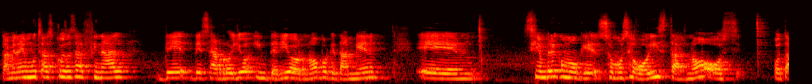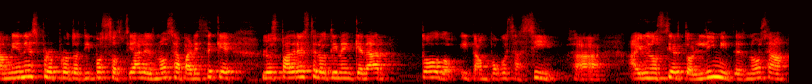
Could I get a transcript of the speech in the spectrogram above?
también hay muchas cosas al final de desarrollo interior, ¿no? Porque también em, siempre como que somos egoístas, ¿no? O también es por prototipos sociales, ¿no? O sea, parece que los padres te lo tienen que dar todo y tampoco es así. O sea, hay unos ciertos límites, ¿no? O sea,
